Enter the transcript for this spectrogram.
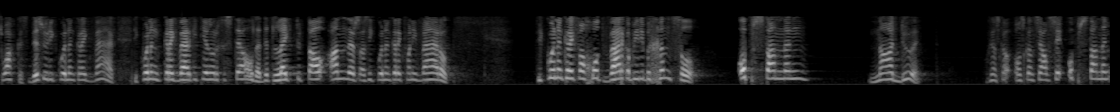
swak is. Dis hoe die koninkryk werk. Die koninkryk werk nie teenoorgestelde. Dit lyk totaal anders as die koninkryk van die wêreld. Die koninkryk van God werk op hierdie beginsel: opstanding na dood. Ons kan ons kan self sê opstanding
